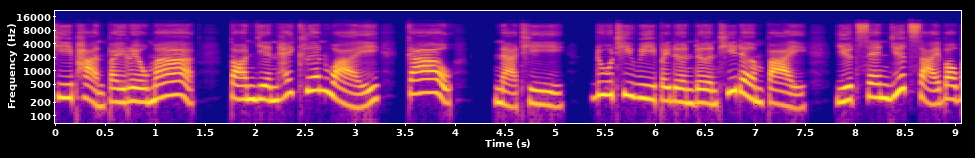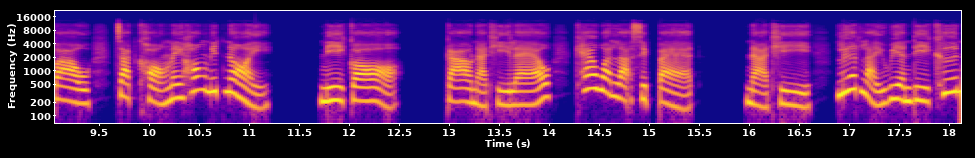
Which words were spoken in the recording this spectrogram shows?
ทีผ่านไปเร็วมาก ตอนเย็นให้เคลื่อนไหว 9 นาที ดูทีวีไปเดินเดินที่เดิมไป ยืดเส้นยืดสายเบาๆ จัดของในห้องนิดหน่อย นี่ก็ 9 นาทีแล้ว แค่วันละ 18 นาที เลือดไหลเวียนดีขึ้น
